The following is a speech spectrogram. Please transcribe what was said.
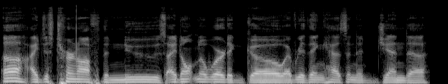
uh, I just turn off the news, I don't know where to go, everything has an agenda.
